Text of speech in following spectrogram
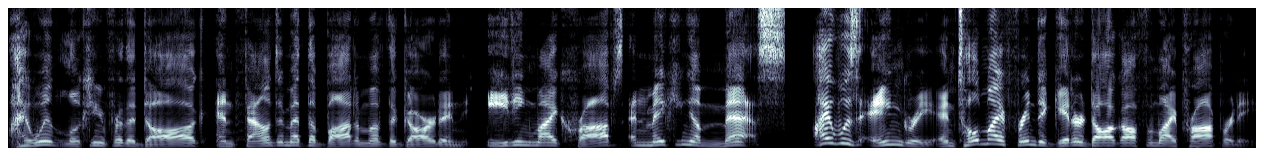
I went looking for the dog and found him at the bottom of the garden, eating my crops and making a mess. I was angry and told my friend to get her dog off of my property.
